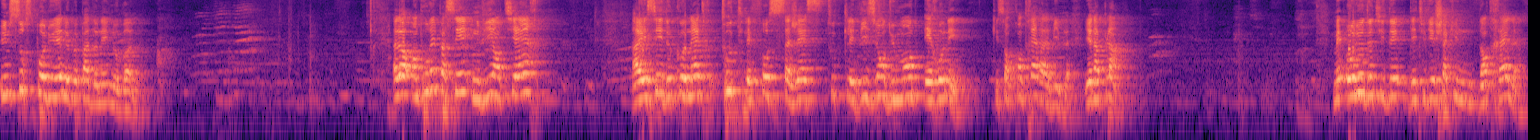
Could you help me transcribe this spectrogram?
Une source polluée ne peut pas donner une eau bonne. Alors, on pourrait passer une vie entière à essayer de connaître toutes les fausses sagesses, toutes les visions du monde erronées, qui sont contraires à la Bible. Il y en a plein. Mais au lieu d'étudier chacune d'entre elles,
